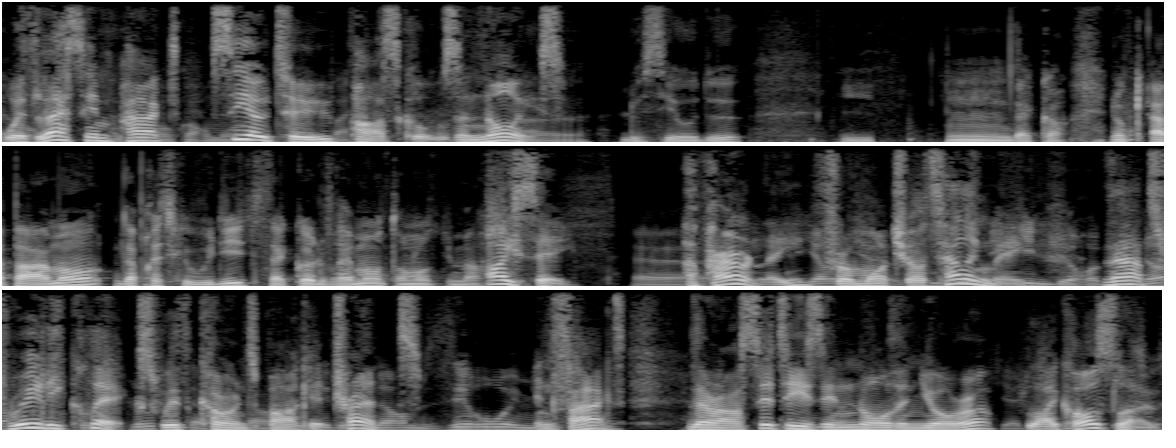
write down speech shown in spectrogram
with less impact, CO2, particles and noise. Le CO2. Hmm, D'accord. Donc apparemment, d'après ce que vous dites, ça colle vraiment aux tendances du marché. I see. Apparently, from what you're telling me, that really clicks with current market trends. In fact, there are cities in Northern Europe, like Oslo,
